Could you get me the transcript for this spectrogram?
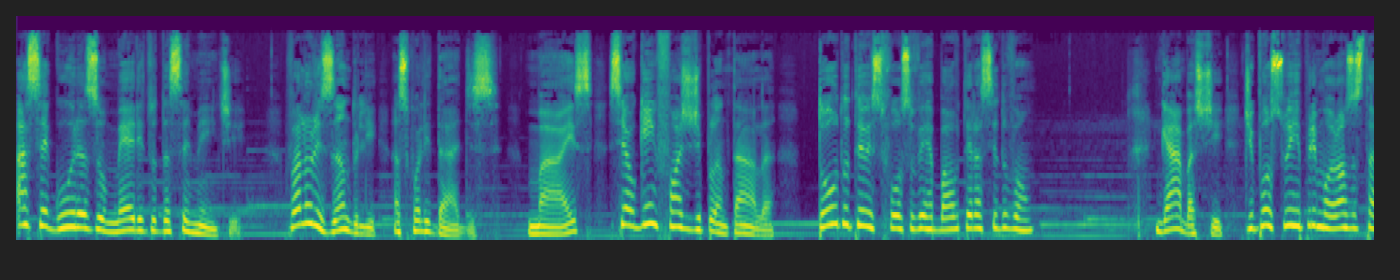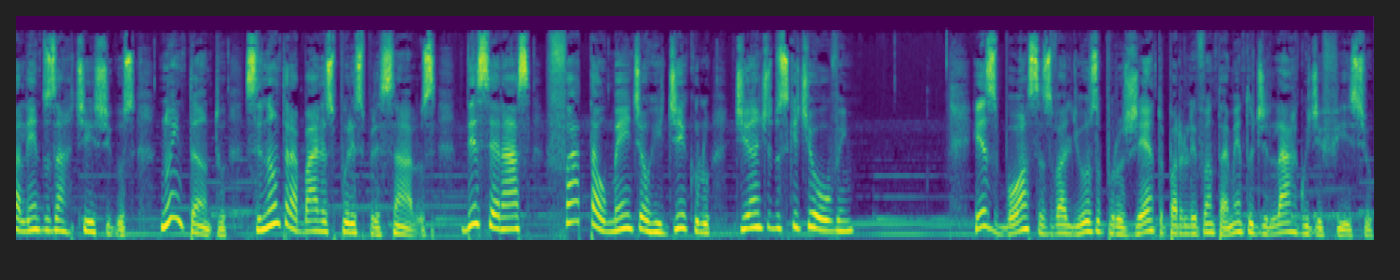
Asseguras o mérito da semente, valorizando-lhe as qualidades. Mas, se alguém foge de plantá-la, todo o teu esforço verbal terá sido vão. Gabas-te de possuir primorosos talentos artísticos. No entanto, se não trabalhas por expressá-los, descerás fatalmente ao ridículo diante dos que te ouvem. Esboças valioso projeto para o levantamento de largo edifício.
